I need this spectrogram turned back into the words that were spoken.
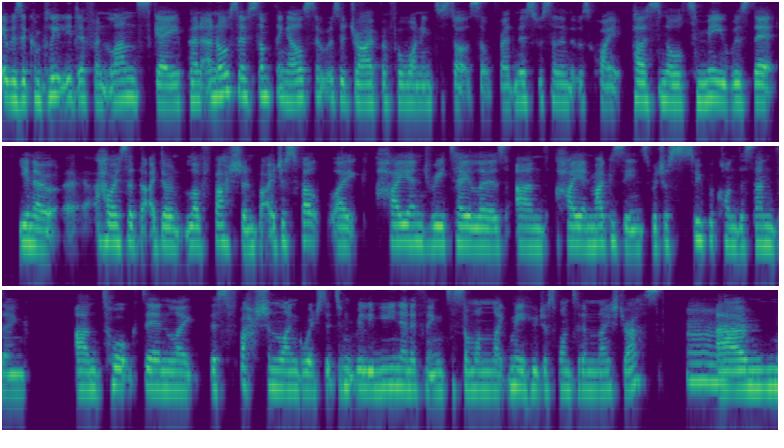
it was a completely different landscape. And, and also something else that was a driver for wanting to start silkfred and this was something that was quite personal to me was that you know uh, how i said that i don't love fashion but i just felt like high-end retailers and high-end magazines were just super condescending and talked in like this fashion language that didn't really mean anything to someone like me who just wanted a nice dress Mm. Um,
